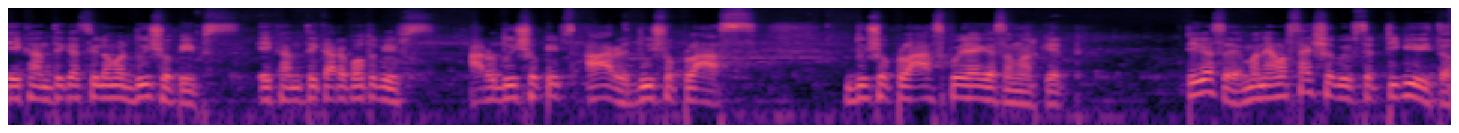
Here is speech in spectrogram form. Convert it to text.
এখান থেকে ছিল আমার দুইশো পিপস এখান থেকে আরও কত পিপস আরও দুইশো পিপস আর দুইশো প্লাস দুইশো প্লাস পড়ে গেছে মার্কেট ঠিক আছে? মানে আমার চারশো পিপসের টিপি হইতো।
